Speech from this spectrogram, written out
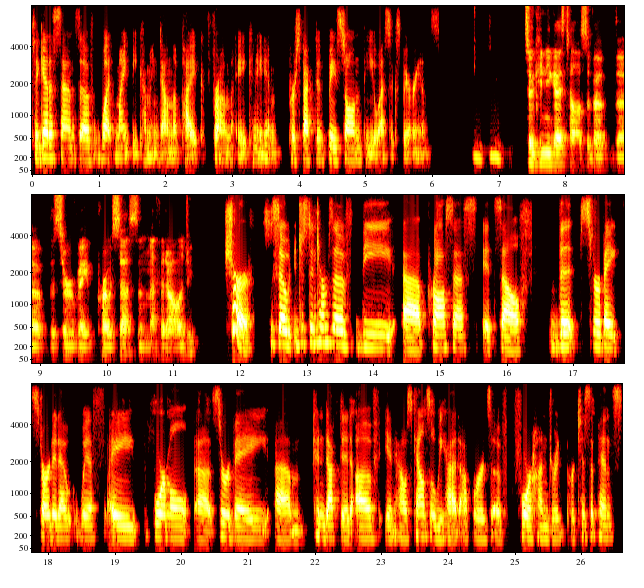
to get a sense of what might be coming down the pike from a Canadian perspective based on the US experience. Mm-hmm. So can you guys tell us about the the survey process and methodology? Sure. So just in terms of the uh, process itself, the survey started out with a formal uh, survey um, conducted of in-house counsel. We had upwards of 400 participants.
